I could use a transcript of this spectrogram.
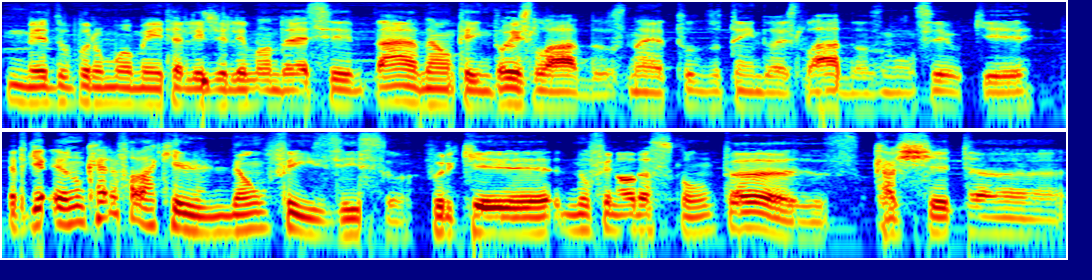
medo por um momento ali de ele mandar esse, ah, não, tem dois lados, né? Tudo tem dois lados, não sei o que. É porque eu não quero falar que ele não fez isso, porque no final das contas, Cacheta,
